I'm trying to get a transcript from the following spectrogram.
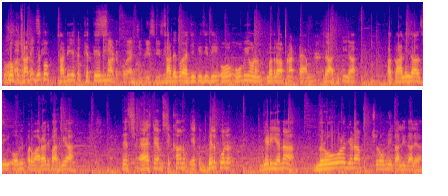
ਕਿਉਂਕਿ ਸਾਡੀ ਦੇਖੋ ਸਾਡੀ ਇੱਕ ਖਿੱਤੇ ਦੀ ਸਾਡੇ ਕੋਲ ਐਸਜੀਪੀਸੀ ਸੀ। ਸਾਡੇ ਕੋਲ ਐਸਜੀਪੀਸੀ ਸੀ ਉਹ ਉਹ ਵੀ ਹੁਣ ਮਤਲਬ ਆਪਣਾ ਟਾਈਮ ਵਿਆਹ ਚੁੱਕੀ ਆ। ਅਕਾਲੀ ਦਲ ਸੀ ਉਹ ਵੀ ਪਰਿਵਾਰਾਂ 'ਚ ਫਸ ਗਿਆ। ਤੇ ਇਸ ਟਾਈਮ ਸਿੱਖਾਂ ਨੂੰ ਇੱਕ ਬਿਲਕੁਲ ਜਿਹੜੀ ਹੈ ਨਾ ਨਰੋਲ ਜਿਹੜਾ ਸ਼੍ਰੋਮਣੀ ਅਕਾਲੀ ਦਲ ਆ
